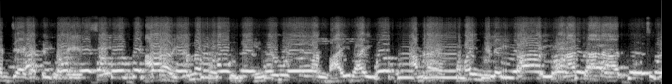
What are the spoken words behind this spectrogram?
এক জায়গাতে চলে এসেছে। আমরা জন্য হিন্দু মুসলমান ভাই ভাই আমরা সবাই মিলে এই অনাচার আর হচ্ছে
